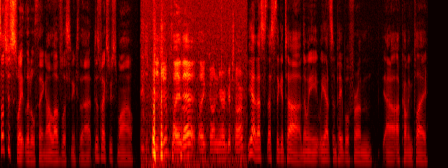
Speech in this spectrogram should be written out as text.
such a sweet little thing. I love listening to that. It just makes me smile. Did you play that like on your guitar? Yeah, that's that's the guitar. Then we we had some people from our upcoming play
